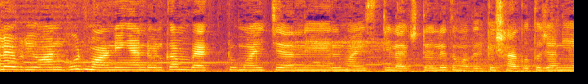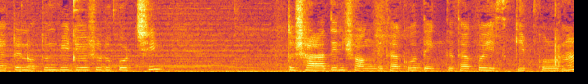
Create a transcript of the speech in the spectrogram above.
Hello everyone, good morning and welcome back to my channel, my স্টি লাইফস্টাইলে তোমাদেরকে স্বাগত জানিয়ে একটা নতুন ভিডিও শুরু করছি। তো সারাদিন সঙ্গে থাকো, দেখতে থাকো, স্কিপ করো না।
